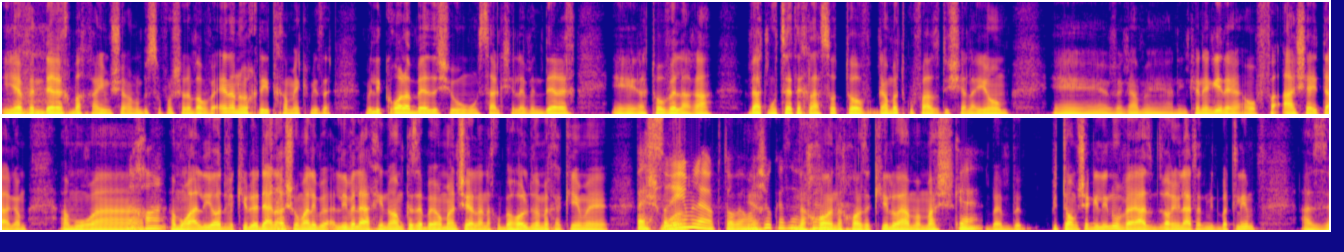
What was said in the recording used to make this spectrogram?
היא אבן דרך בחיים שלנו בסופו של דבר, ואין לנו איך להתחמק מזה, ולקרוא לה באיזשהו מושג של אבן דרך, אה, לטוב ולרע. ואת מוצאת איך לעשות טוב, גם בתקופה הזאת של היום, אה, וגם, אני כן אגיד, ההופעה שהייתה גם אמורה, נכון. אמורה להיות, וכאילו עדיין כן. רשומה לי, לי ולאחינועם כזה ביומן של אנחנו בהולד ומחכים אה, לשמוע. ב-20 לאוקטובר, משהו כזה. כן. נכון, נכון, זה כאילו היה ממש, כן. ב- ב- פתאום שגילינו, ואז דברים לאט לאט מתבטלים, אז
